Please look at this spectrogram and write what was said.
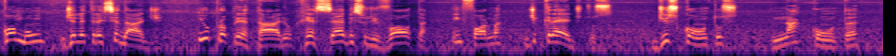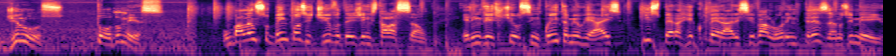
comum de eletricidade. E o proprietário recebe isso de volta em forma de créditos, descontos na conta de luz, todo mês. Um balanço bem positivo desde a instalação. Ele investiu 50 mil reais e espera recuperar esse valor em três anos e meio.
